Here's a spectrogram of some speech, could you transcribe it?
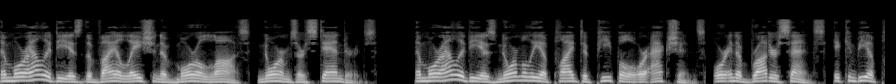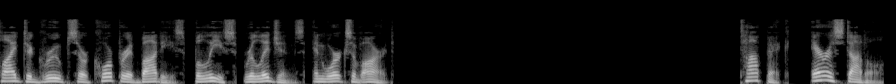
Immorality is the violation of moral laws, norms or standards. Immorality is normally applied to people or actions, or in a broader sense, it can be applied to groups or corporate bodies, beliefs, religions, and works of art. Aristotle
